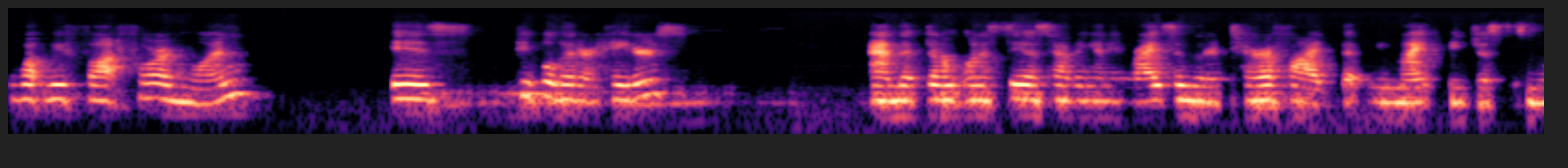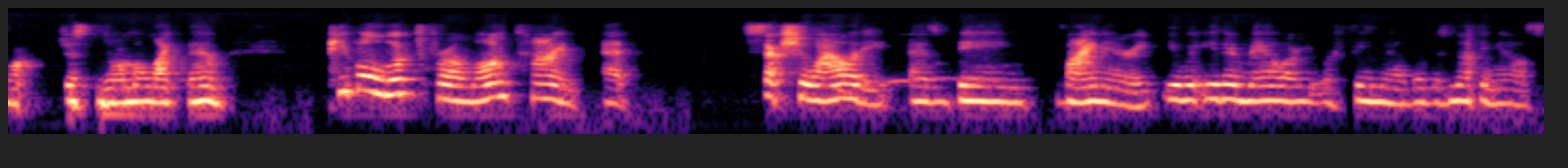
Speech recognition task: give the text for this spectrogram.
what we fought for and won is people that are haters and that don't want to see us having any rights and that are terrified that we might be just as nor- just normal like them. People looked for a long time at sexuality as being binary. You were either male or you were female. There was nothing else.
